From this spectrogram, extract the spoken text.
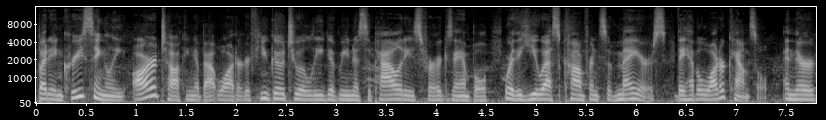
but increasingly are talking about water. If you go to a League of Municipalities, for example, or the U.S. Conference of Mayors, they have a water council and they're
